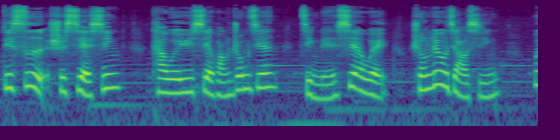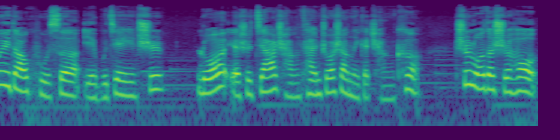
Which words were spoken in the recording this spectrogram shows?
第四是蟹心，它位于蟹黄中间，紧连蟹胃，呈六角形，味道苦涩，也不建议吃。螺也是家常餐桌上的一个常客，吃螺的时候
